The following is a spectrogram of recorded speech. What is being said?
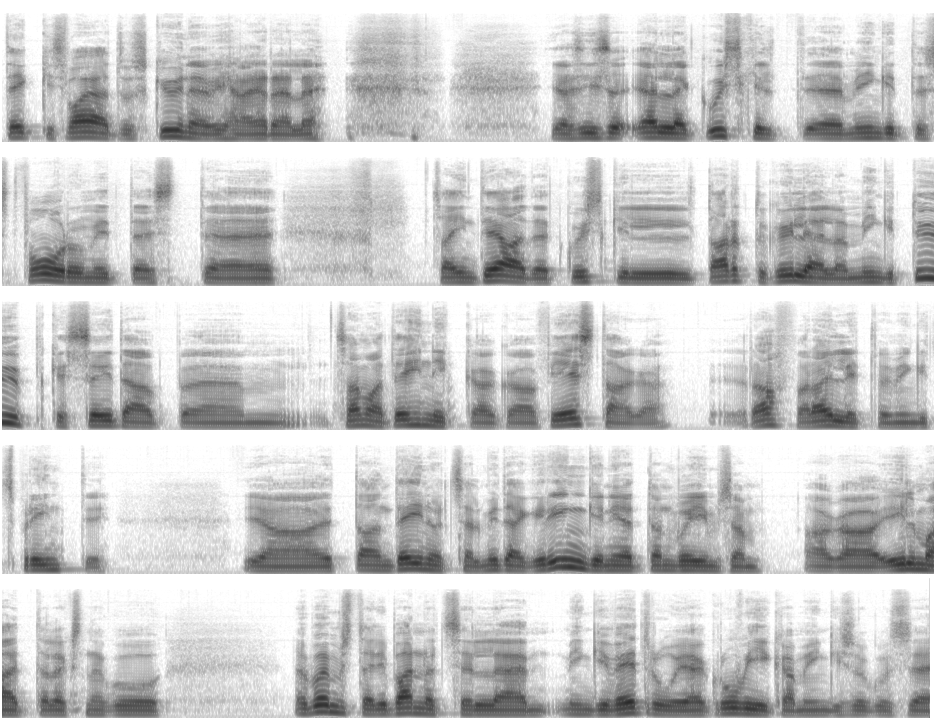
tekkis vajadus küüneviha järele ja siis jälle kuskilt äh, mingitest foorumitest äh, sain teada, et kuskil Tartu küljel on mingi tüüp, kes sõidab ähm, sama tehnikaga Fiestaga rahvarallit või mingit sprinti. ja et ta on teinud seal midagi ringi, nii et on võimsam, aga ilma, et oleks nagu no põhimõtteliselt oli pannud selle mingi vedru ja kruviga mingisuguse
